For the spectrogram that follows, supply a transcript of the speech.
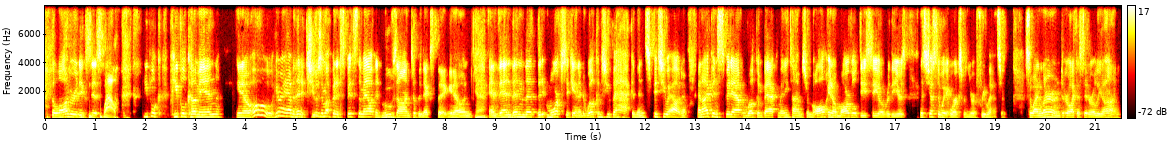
the longer it exists, Wow. people people come in you know oh here i am and then it chews them up and it spits them out and it moves on to the next thing you know and Yeah. and then then the, then it morphs again and it welcomes you back and then it spits you out and i've been spit out and welcomed back many times from all you know marvel dc over the years it's just the way it works when you're a freelancer so i learned or like i said early on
